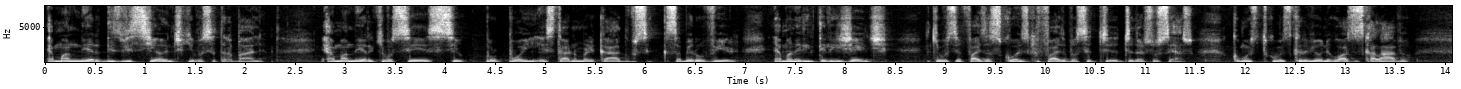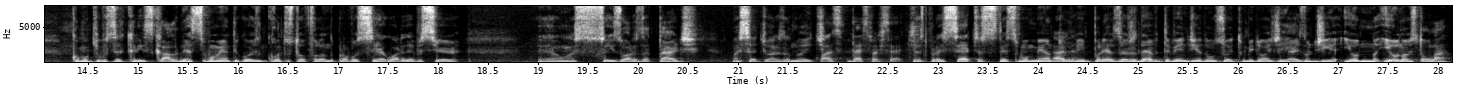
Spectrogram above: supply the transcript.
É a maneira desviciante que você trabalha, é a maneira que você se propõe a estar no mercado, você saber ouvir, é a maneira inteligente que você faz as coisas que faz você te, te dar sucesso. Como, como escrevi o negócio escalável. Como que você cria escala? Nesse momento, enquanto estou falando para você, agora deve ser é, umas 6 horas da tarde, umas 7 horas da noite. Quase 10 para 7. 10 para 7. Nesse momento, Olha. minha empresa já deve ter vendido uns 8 milhões de reais no dia e eu, e eu não estou lá.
